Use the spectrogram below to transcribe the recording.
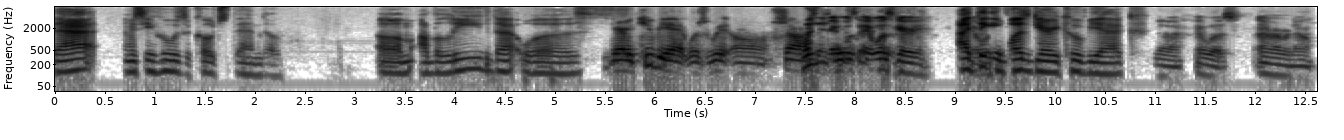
that. Let me see who was the coach then, though. Um, I believe that was. Gary Kubiak was with um Schaub. Was it was it was Gary. I it think was- it was Gary Kubiak. Yeah, it was. I remember now.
